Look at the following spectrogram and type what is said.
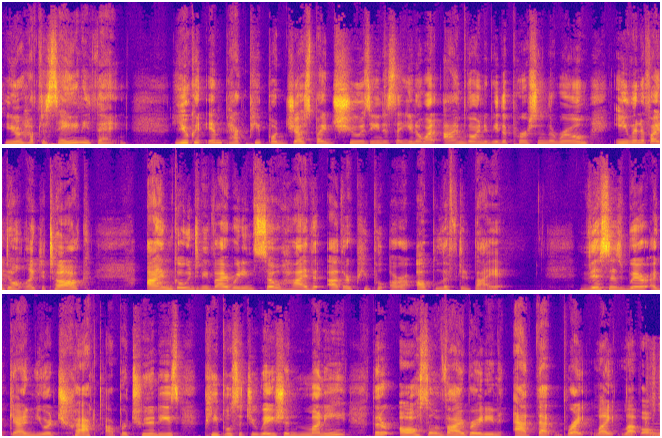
You don't have to say anything. You can impact people just by choosing to say, you know what, I'm going to be the person in the room. Even if I don't like to talk, I'm going to be vibrating so high that other people are uplifted by it. This is where, again, you attract opportunities, people, situation, money that are also vibrating at that bright light level.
